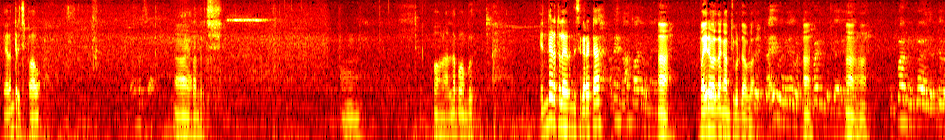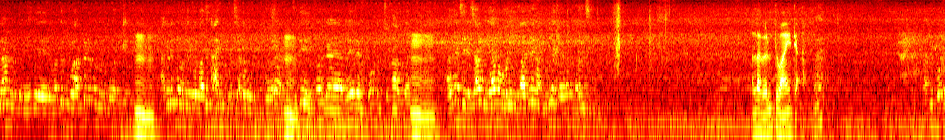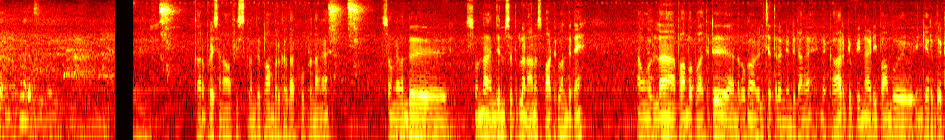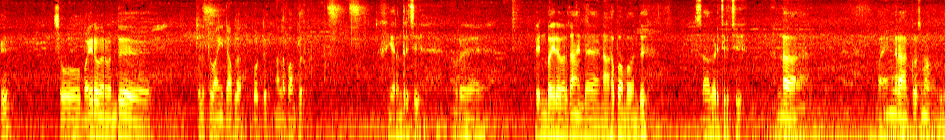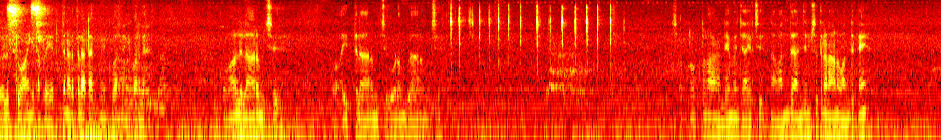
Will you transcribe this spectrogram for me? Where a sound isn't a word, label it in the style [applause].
இறந்துருச்சு பாவம். ஆ இறந்துருச்சு. பாவம் நல்ல பாம்பு. எந்த இடத்துல இருந்துச்சு கரெக்டா அதே நான் பார்க்குறேன் ஆ பைரவர் தான் காமிச்சு கொடுத்தாப்புல. ஆ. ஆ ஆ. ரெண்டு விளாண்டு இருக்குது. இது வந்துட்டு போல அங்கிட்டு வந்துட்டு போல இருக்கு அங்கிருந்து வந்திருக்க பார்த்து நாய்க்கு போய் சண்டை போட்டுட்டு போல. இது இன்னொரு டிரைவர் எனக்கு ஃபோன் பண்ணி சொன்னாங்க சரி. சாப்பிட்டு ஏமா ஓடி பார்த்து நல்லா வெளுத்து வாங்கிட்டான் கார்ப்பரேஷன் ஆஃபீஸ்க்கு வந்து பாம்பு இருக்கிறதா கூப்பிட்ருந்தாங்க ஸோ அங்கே வந்து சொன்ன அஞ்சு நிமிஷத்துக்குள்ளே நானும் ஸ்பாட்டுக்கு வந்துட்டேன். அவங்க எல்லாம் பாம்பை பார்த்துட்டு அந்த பக்கம் வெளிச்சத்தில் நின்றுட்டாங்க இந்த காருக்கு பின்னாடி பாம்பு இங்கே இருந்திருக்கு. ஸோ பைரவர் வந்து வெளுத்து வாங்கிட்டாப்புல போட்டு நல்ல பாம்பு. இறந்துருச்சு. ஒரு பெண் பைரவர் தான் இந்த நாகப்பாம்பை வந்து சாகடிச்சிருச்சு. நல்லா பயங்கர ஆக்ரோஷமாக வெளுத்து வாங்கிட்டப்ப எத்தனை இடத்துல அட்டாக் பண்ணியிருக்கு பாருங்க இங்கே பாருங்கள் வாலில் ஆரம்பிச்சு வயிற்றில் ஆரம்பித்து உடம்புல ஆரம்பித்து ஸோ டோட்டலாக டேமேஜ் ஆயிடுச்சு நான் வந்து அஞ்சு நிமிஷத்தில் நானும் வந்துட்டேன்.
